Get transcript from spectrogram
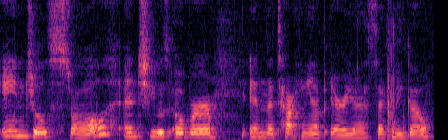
Angel's stall, and she was over in the tacking up area a second ago.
